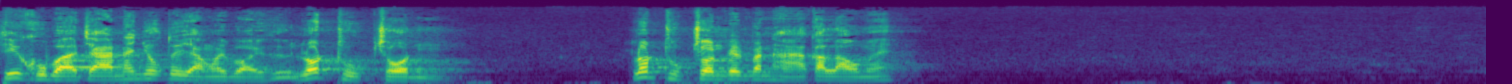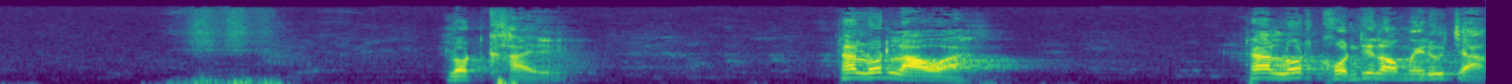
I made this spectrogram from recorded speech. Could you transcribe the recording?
ที่ครูบาอาจารย์ท่านยกตัวอย่างบ่อยๆคือรถถูกชนรถถูกชนเป็นปัญหากับเราไหมรถใครถ้ารถเราอะ ถ้ารถคนที่เราไม่รู้จัก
